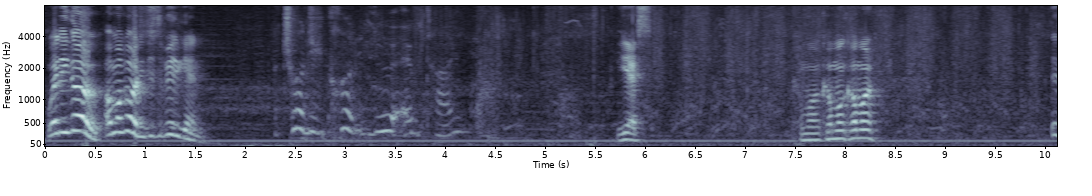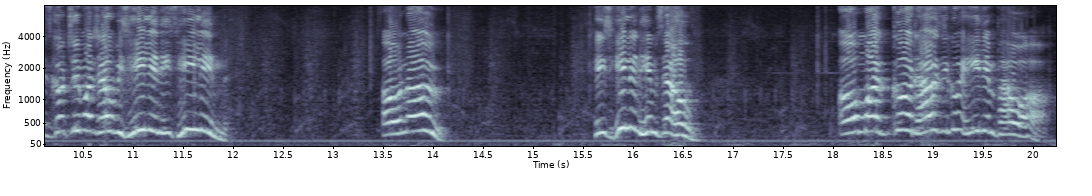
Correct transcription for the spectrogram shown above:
Where'd he go? Oh my god, he disappeared again. I told you you can't do it every time. Yes. Come on, come on, come on. He's got too much help. He's healing. He's healing. Oh no. He's healing himself. Oh my god, how has he got healing power?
